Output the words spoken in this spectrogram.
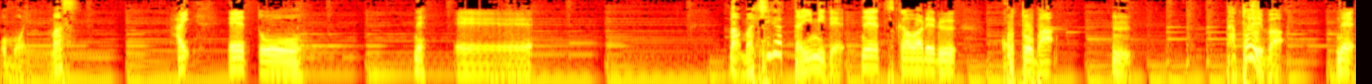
思います。はい、えっ、ー、と、ね、えー、まあ、間違った意味でね、使われる言葉、うん。例えば、ね、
